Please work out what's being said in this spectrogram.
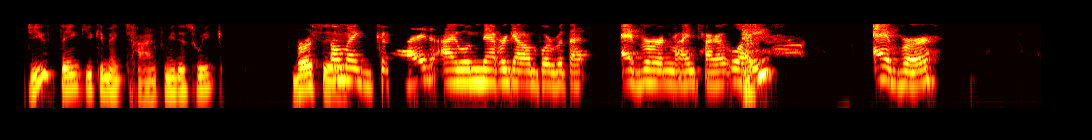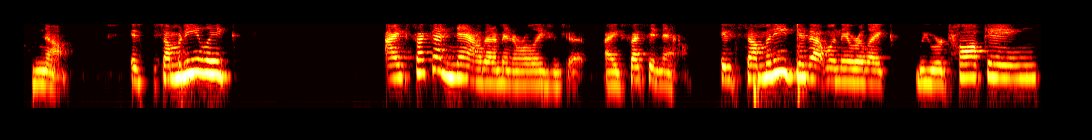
do you think you can make time for me this week? Versus, Oh my god, I will never get on board with that ever in my entire life. ever. No. If somebody like I expect that now that I'm in a relationship. I expect it now. If somebody did that when they were like we were talking,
